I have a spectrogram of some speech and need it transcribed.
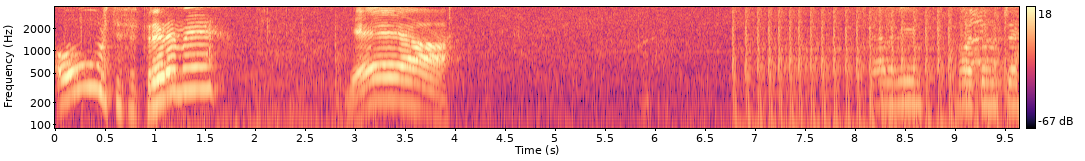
О, ще се стреляме! Yeah! Трябва да видим моето момче.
